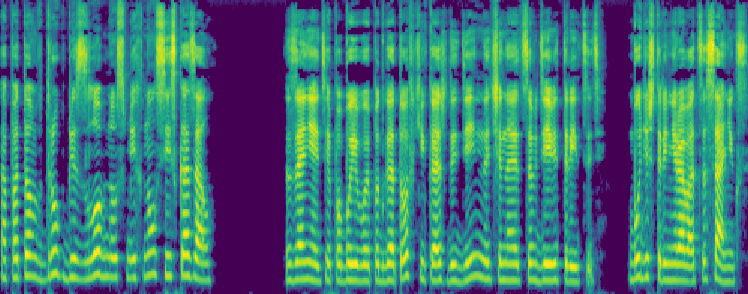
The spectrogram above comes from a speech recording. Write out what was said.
А потом вдруг беззлобно усмехнулся и сказал. Занятия по боевой подготовке каждый день начинаются в 9.30. Будешь тренироваться с Аникс.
